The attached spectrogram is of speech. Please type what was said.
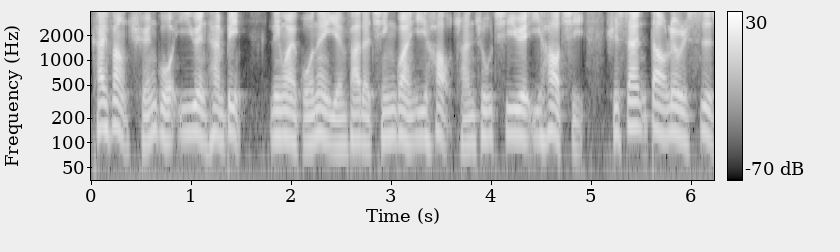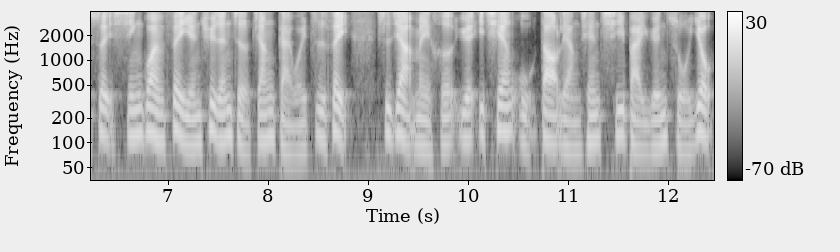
开放全国医院探病。另外，国内研发的新冠一号传出七月一号起，十三到六十四岁新冠肺炎确诊者将改为自费，市价每盒约一千五到两千七百元左右。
